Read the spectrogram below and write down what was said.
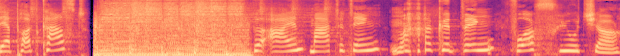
Der Podcast für ein Marketing, Marketing for Future.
